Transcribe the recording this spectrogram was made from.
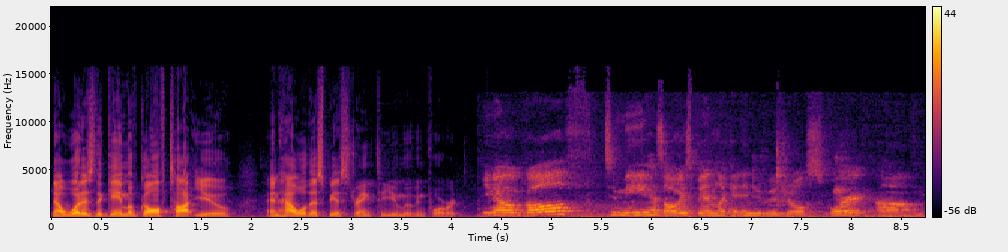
Now, what has the game of golf taught you, and how will this be a strength to you moving forward? You know, golf to me has always been like an individual sport. Um,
